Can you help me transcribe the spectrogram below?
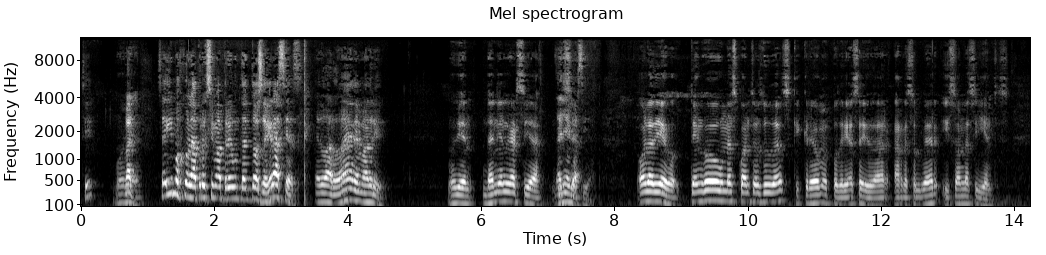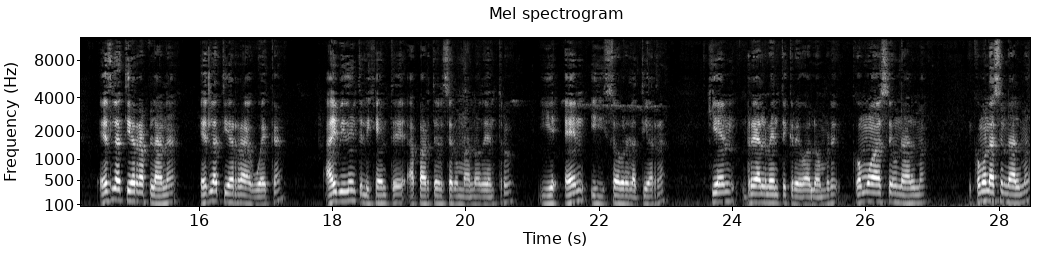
¿Sí? bueno, seguimos con la próxima pregunta entonces. Gracias, Eduardo, ¿eh? de Madrid. Muy bien, Daniel García. Daniel García. Hola Diego, tengo unas cuantas dudas que creo me podrías ayudar a resolver y son las siguientes. ¿Es la Tierra plana? ¿Es la Tierra hueca? ¿Hay vida inteligente aparte del ser humano dentro y en y sobre la Tierra? ¿Quién realmente creó al hombre? ¿Cómo hace un alma? ¿Y cómo nace un alma?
